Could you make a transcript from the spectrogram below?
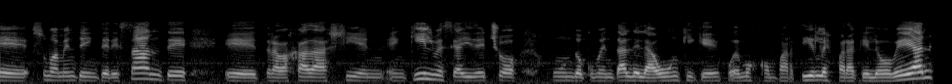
eh, sumamente interesante, eh, trabajada allí en, en, Quilmes, y hay de hecho un documental de la UNCI que podemos compartirles para que lo vean.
